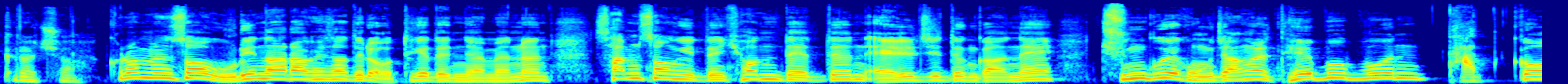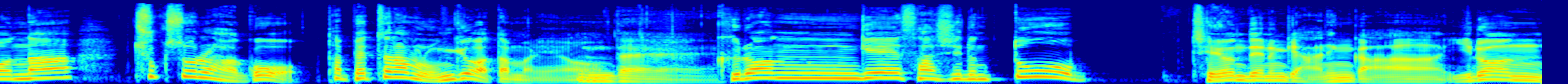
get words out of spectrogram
그렇죠. 그러면서 우리나라 회사들이 어떻게 됐냐면은 삼성이든 현대든 LG든 간에 중국의 공장을 대부분 닫거나 축소를 하고 다 베트남으로 옮겨갔단 말이에요. 네. 그런 게 사실은 또 재현되는 게 아닌가 이런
